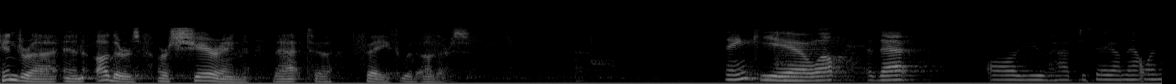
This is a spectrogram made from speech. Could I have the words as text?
Kendra and others are sharing that uh, faith with others. Thank you. Well, is that all you have to say on that one?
